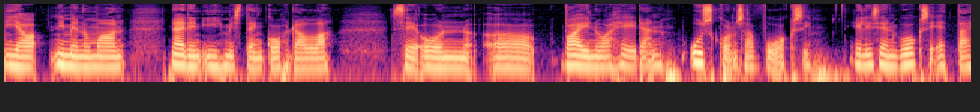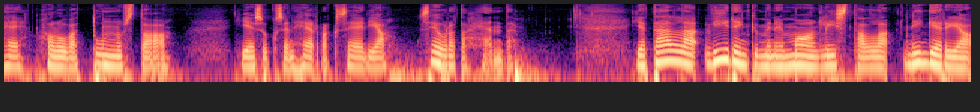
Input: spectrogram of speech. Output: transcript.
Ja nimenomaan näiden ihmisten kohdalla se on ö, vainoa heidän uskonsa vuoksi. Eli sen vuoksi, että he haluavat tunnustaa Jeesuksen Herrakseen ja seurata häntä. Ja tällä 50 maan listalla Nigeria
